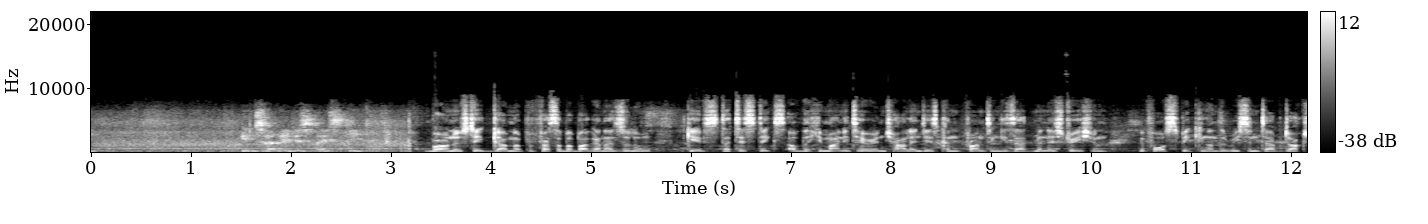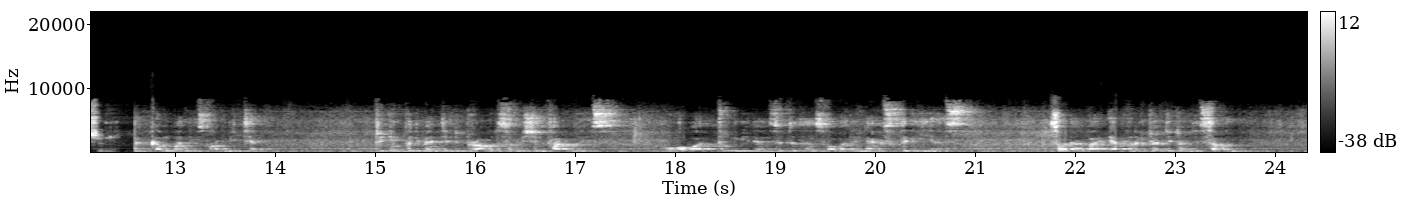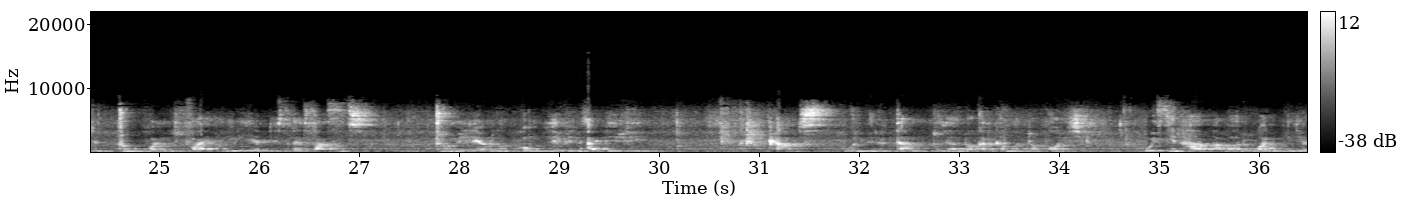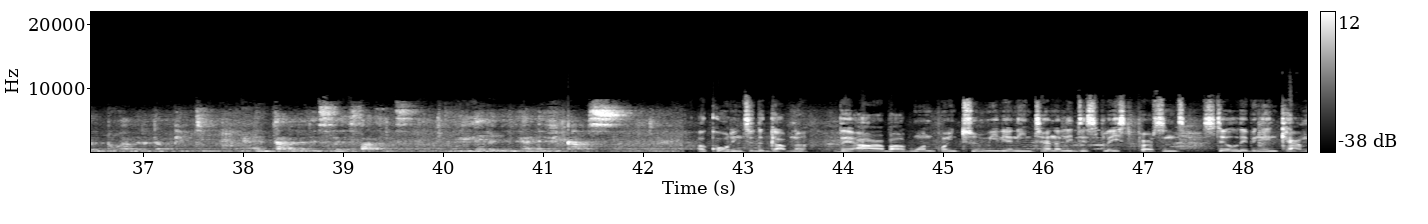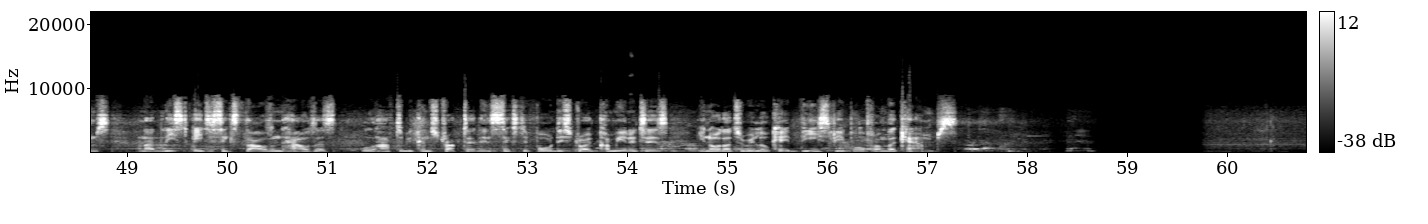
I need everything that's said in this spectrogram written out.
internally displaced people. Borno State Governor Professor Babagana Zulum gave statistics of the humanitarian challenges confronting his administration before speaking on the recent abduction. The government is committed to implementing the durable solution pathways for over 2 million citizens over the next three years, so that by April 2027, the 2.5 million displaced persons, 2 million of whom live in IDP camps, will be returned to their local government of origin. We still have about 1,250 internally displaced persons living in IDP camps. According to the governor, there are about 1.2 million internally displaced persons still living in camps, and at least 86,000 houses will have to be constructed in 64 destroyed communities in order to relocate these people from the camps.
